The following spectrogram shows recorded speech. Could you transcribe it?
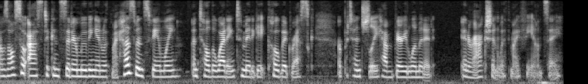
I was also asked to consider moving in with my husband's family until the wedding to mitigate COVID risk or potentially have very limited interaction with my fiance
